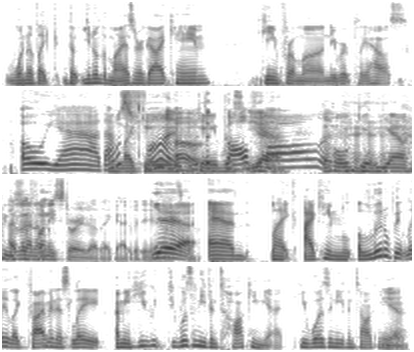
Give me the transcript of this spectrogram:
one of like the you know the Meisner guy came. He came from uh, neighborhood playhouse. oh yeah that And, was like, Gabe- fun Oh. Gabe the was- golf yeah. ball The whole ge- yeah. He I have a funny to, story about that guy, but yeah. Yeah, and like I came a little bit late, like five minutes late. I mean, he he wasn't even talking yet. He wasn't even talking Yeah. yet.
